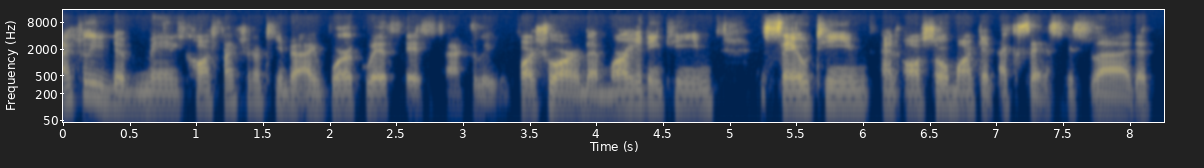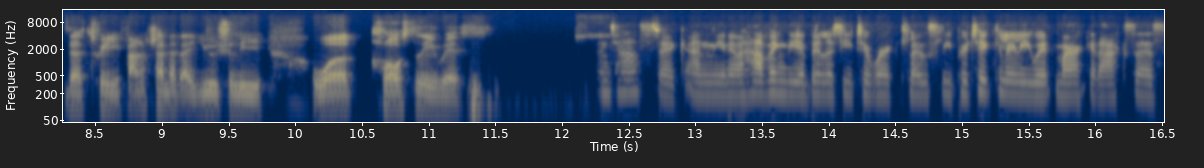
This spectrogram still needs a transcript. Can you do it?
actually the main cross-functional team that I work with is actually for sure the marketing team, sales team, and also market access. It's uh, the, the three functions that I usually work closely with. Fantastic. And, you know, having the ability to work closely, particularly with market access,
